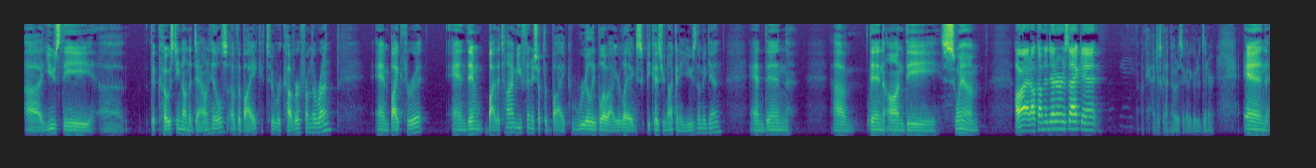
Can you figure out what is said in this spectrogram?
uh, use the uh, the coasting on the downhills of the bike to recover from the run, and bike through it and then by the time you finish up the bike, really blow out your legs because you're not going to use them again. And then, um, then on the swim, all right, I'll come to dinner in a second. Okay, I just got notice I got to go to dinner, and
